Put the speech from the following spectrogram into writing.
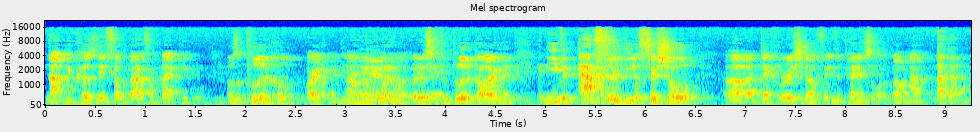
not because they felt bad for black people. It was a political argument. I don't remember Yeah. what it was, but it was Yeah. a political argument. And even after the official uh, Declaration of Independence, well, no, no, not that one.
